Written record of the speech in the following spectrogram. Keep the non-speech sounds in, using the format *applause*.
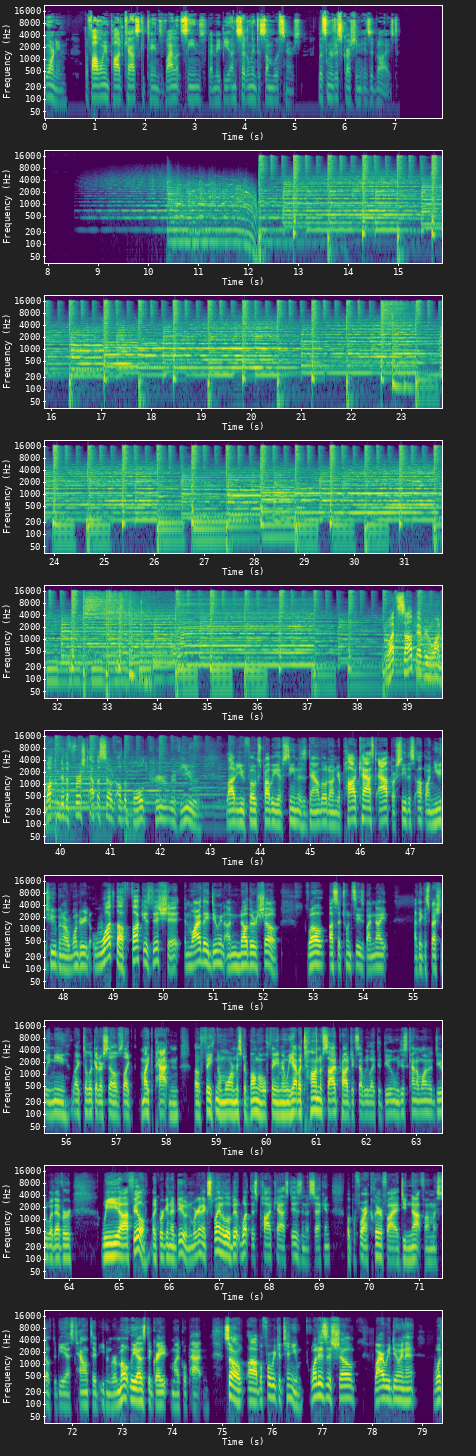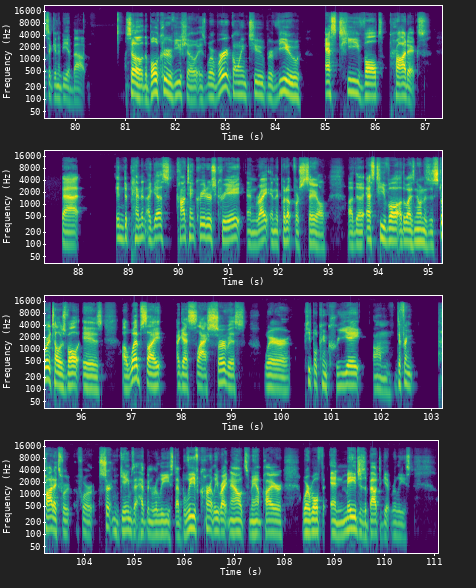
Warning the following podcast contains violent scenes that may be unsettling to some listeners. Listener discretion is advised. What's up, everyone? Welcome to the first episode of the Bold Crew Review. A lot of you folks probably have seen this download on your podcast app or see this up on YouTube and are wondering, what the fuck is this shit? And why are they doing another show? Well, us at Twin Cities by Night, I think especially me, like to look at ourselves like Mike Patton of Faith No More, Mr. Bungle fame. And we have a ton of side projects that we like to do. And we just kind of want to do whatever we uh, feel like we're going to do. And we're going to explain a little bit what this podcast is in a second. But before I clarify, I do not find myself to be as talented, even remotely, as the great Michael Patton. So uh, before we continue, what is this show? Why are we doing it? What's it going to be about? So, the Bold Crew Review Show is where we're going to review ST Vault products that independent, I guess, content creators create and write and they put up for sale. Uh, the ST Vault, otherwise known as the Storytellers Vault, is a website, I guess, slash service where people can create um, different products for for certain games that have been released. I believe currently right now it's Vampire, Werewolf, and Mage is about to get released.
